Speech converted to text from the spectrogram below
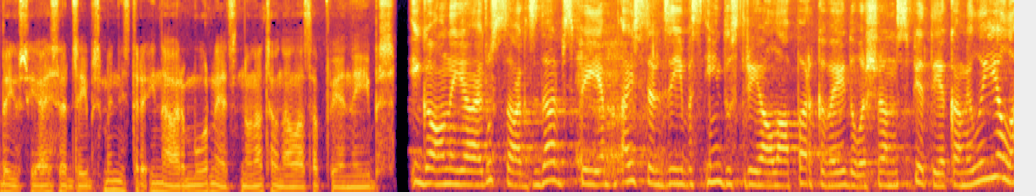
bijusī aizsardzības ministre Ināra Mūra. Mūrniece no Nacionālās apvienības. Igaunijā ir uzsākts darbs pie aizsardzības industriālā parka veidošanas pietiekami liela.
